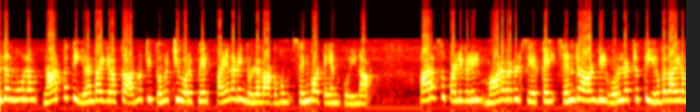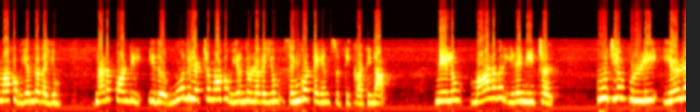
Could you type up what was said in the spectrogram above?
இதன் மூலம் நாற்பத்தி இரண்டாயிரத்து அறுநூற்றி தொன்னூற்றி ஒரு பேர் பயனடைந்துள்ளதாகவும் செங்கோட்டையன் கூறினார். அரசு பள்ளிகளில் மாணவர்கள் சேர்க்கை சென்ற ஆண்டில் ஒரு லட்சத்து இருபதாயிரமாக உயர்ந்ததையும் நடப்பாண்டில் இது மூன்று லட்சமாக உயர்ந்துள்ளதையும் செங்கோட்டையன் சுட்டிக்காட்டினார். மேலும் மாணவர் இடைநீற்றல் பூஜ்ஜியம் புள்ளி ஏழு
